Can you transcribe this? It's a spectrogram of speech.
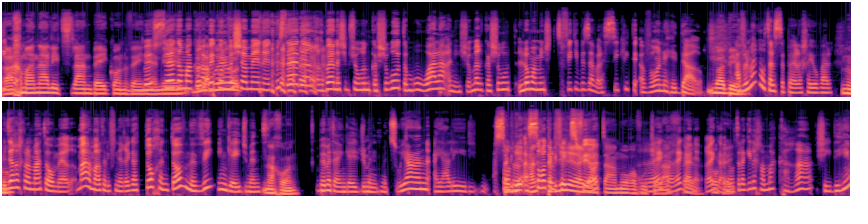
רחמנא ליצלן בייקון ועניינים. בסדר, מה קרה? בייקון. ושמנת, בסדר. הרבה אנשים שומרים כשרות, אמרו, וואלה, אני שומר כשרות, לא מאמין שצפיתי בזה, אבל עשית לי תיאבון נהדר. מדהים. אבל מה אני רוצה לספר לך, יובל? נו, בדרך כלל, מה אתה אומר? מה אמרת לפני רגע? תוכן טוב מביא engagement. נכון. באמת ה engagement מצוין, היה לי עשרות תגדיר- עשרות אלפי תגדירי רגע צפיות. את המעורבות שלך. רגע, רגע, אני- רגע, אוקיי. אני רוצה להגיד לך מה קרה שהדהים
